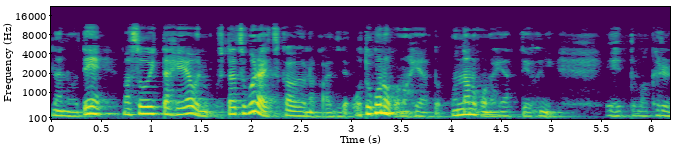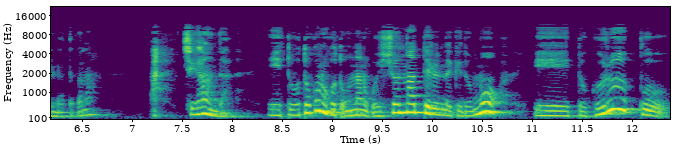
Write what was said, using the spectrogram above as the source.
なので、まあ、そういった部屋を2つぐらい使うような感じで、男の子の部屋と女の子の部屋っていうふうに、えっと、分けるんだったかな？あ、違うんだ。えっと、男の子と女の子一緒になってるんだけども、えっと、グループ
